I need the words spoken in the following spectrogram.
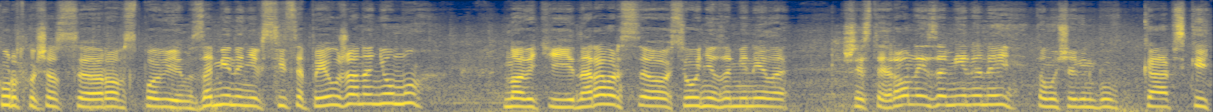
Коротко зараз розповім. Замінені всі цепи вже на ньому. Навіть і на реверс е, сьогодні замінили. Шестигранний замінений, тому що він був капський.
